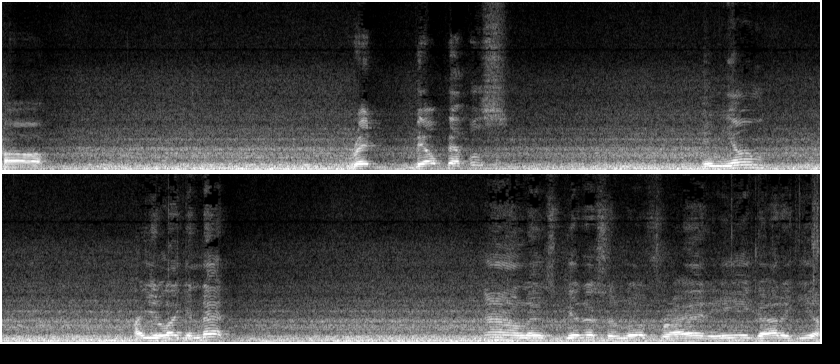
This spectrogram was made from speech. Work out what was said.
uh, red bell peppers, and yum. How you liking that? Now let's get us a little fried egg out of here.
